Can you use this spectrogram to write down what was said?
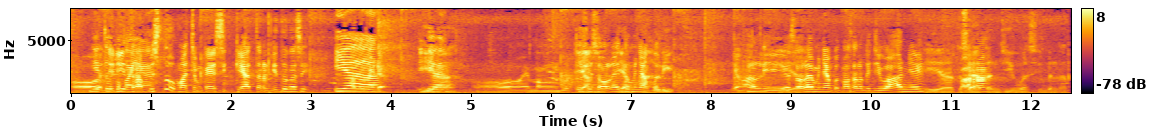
oh Gitu jadi pokoknya. terapis tuh macam kayak psikiater gitu gak sih Iya. atau beda Iya. oh emang butuh Yang sih soalnya yang itu menyangkut ahli. yang ahli ya Iya. soalnya menyangkut masalah kejiwaan ya Iya, Parah. kesehatan jiwa sih benar.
